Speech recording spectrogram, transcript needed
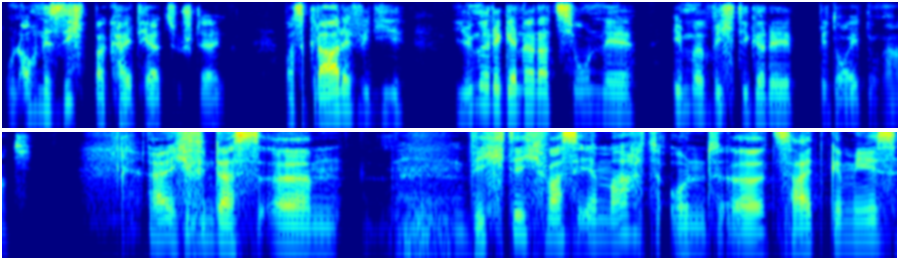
und auch eine Sichtbarkeit herzustellen, was gerade für die jüngere Generation eine immer wichtigere Bedeutung hat. Ja, ich finde das ähm, wichtig, was ihr macht und äh, zeitgemäß.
